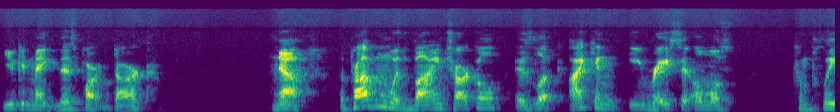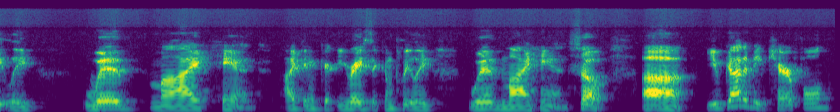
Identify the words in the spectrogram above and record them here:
you can make this part dark. Now, the problem with vine charcoal is look, I can erase it almost completely with my hand. I can erase it completely with my hand. So, uh, you've got to be careful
